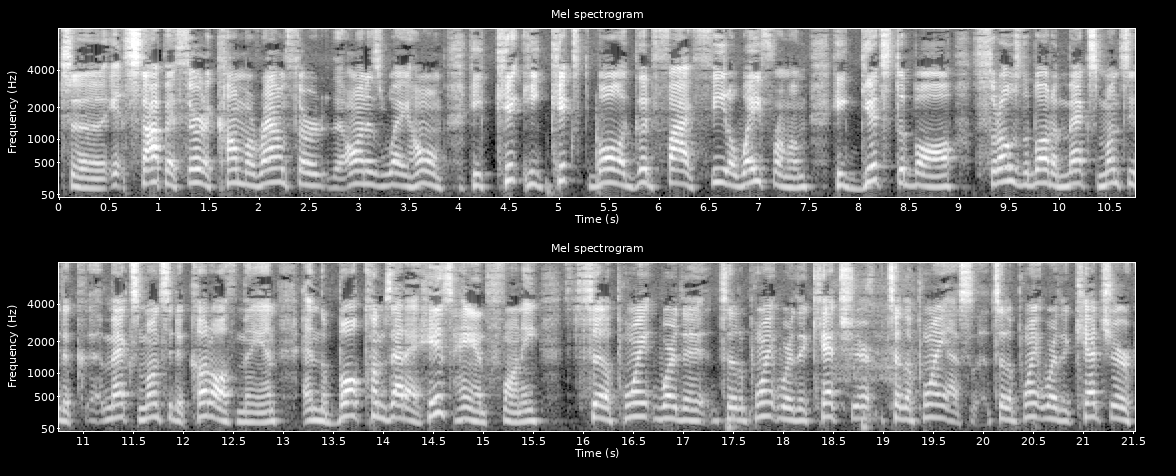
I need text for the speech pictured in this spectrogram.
to stop at third to come around third on his way home. He kick he kicks the ball a good five feet away from him. He gets the ball, throws the ball to Max Muncy, the Max Muncy, the cutoff man, and the ball comes out of his hand funny to the point where the to the point where the catcher to the point uh, to the point where the catcher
